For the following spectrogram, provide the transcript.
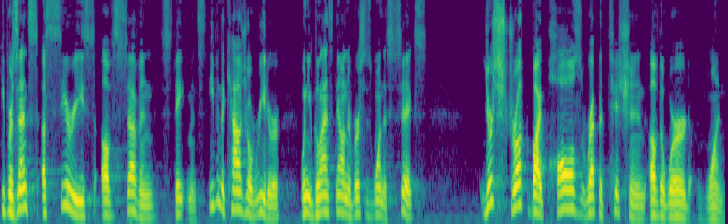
He presents a series of seven statements. Even the casual reader, when you glance down to verses 1 to 6, you're struck by Paul's repetition of the word one.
